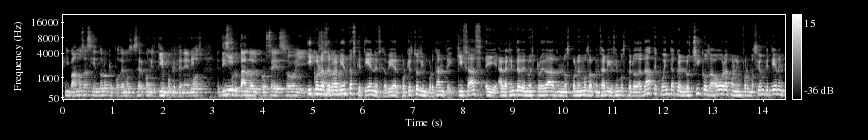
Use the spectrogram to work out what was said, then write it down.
Y vamos haciendo lo que podemos hacer con el tiempo que tenemos, disfrutando del proceso y... Y con las herramientas que tienes, Javier, porque esto es importante. Quizás eh, a la gente de nuestra edad nos ponemos a pensar y decimos, pero date cuenta que los chicos ahora, con la información que tienen,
